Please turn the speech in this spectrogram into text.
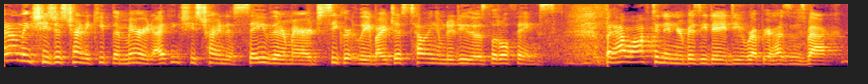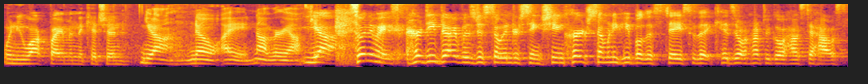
I don't think she's just trying to keep them married. I think she's trying to save their marriage secretly by just telling him to do those little things. But how often in your busy day do you rub your husband's back when you walk by him in the kitchen? Yeah. No, I not very often. Yeah. So, anyways, her deep dive was just so interesting. She encouraged so many people to stay so that kids don't have to go house to house,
